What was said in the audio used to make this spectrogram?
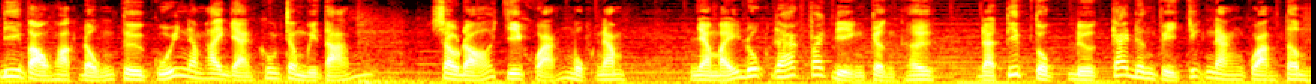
đi vào hoạt động từ cuối năm 2018, sau đó chỉ khoảng một năm, nhà máy đốt rác phát điện Cần Thơ đã tiếp tục được các đơn vị chức năng quan tâm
